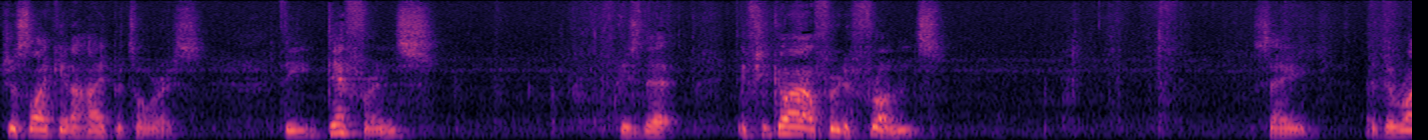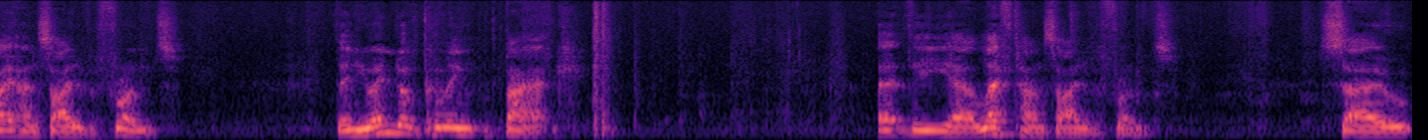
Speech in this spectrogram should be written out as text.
just like in a hypertorus. The difference is that if you go out through the front, say at the right hand side of the front, then you end up coming back at the uh, left hand side of the front. So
